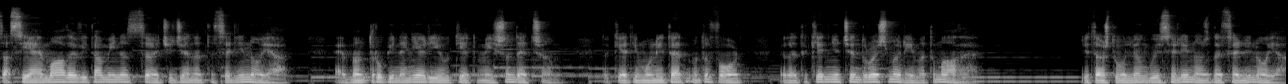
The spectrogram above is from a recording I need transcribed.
Sasia e madhe e vitaminës C që gjendet te selinoja e bën trupin e njeriut të jetë më i shëndetshëm, të ketë imunitet më të fortë dhe të ketë një qëndrueshmëri më të madhe. Gjithashtu lëngu i selinos dhe selinoja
